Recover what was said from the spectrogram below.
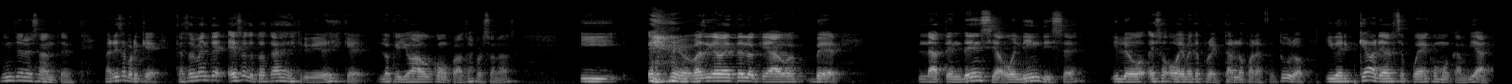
Interesante. Marisa, porque casualmente eso que tú acabas de describir es que lo que yo hago como para otras personas. Y básicamente lo que hago es ver la tendencia o el índice y luego eso obviamente proyectarlo para el futuro y ver qué variables se pueden como cambiar.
